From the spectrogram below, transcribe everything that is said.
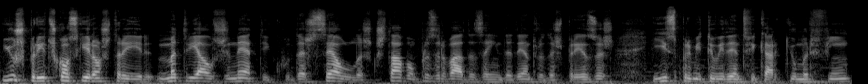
E os peritos conseguiram extrair material genético das células que estavam preservadas ainda dentro das presas e isso permitiu identificar que o marfim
